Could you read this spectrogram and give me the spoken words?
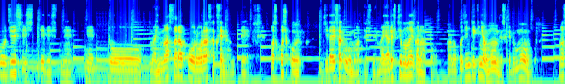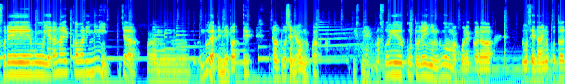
を重視してですね、えっとまあ、今更こうローラー作戦なんて、まあ、少しこう時代錯誤もあってですね、まあ、やる必要もないかなと、あの個人的には思うんですけども、まあ、それをやらない代わりに、じゃあ、あのどうやって粘って担当者に会うのかとかですね、まあ、そういうこうトレーニングをまこれからの世代の子た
